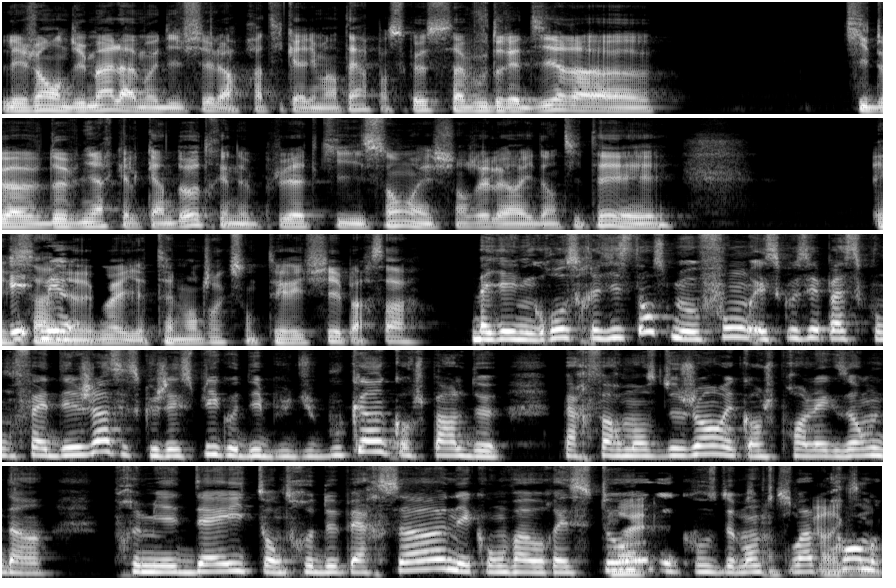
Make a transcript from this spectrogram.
Les gens ont du mal à modifier leur pratique alimentaire parce que ça voudrait dire euh, qu'ils doivent devenir quelqu'un d'autre et ne plus être qui ils sont et changer leur identité. Et, et, ça, il y, a tellement de gens qui sont terrifiés par ça bah, il y a une grosse résistance, mais au fond, est-ce que c'est pas ce qu'on fait déjà? C'est ce que j'explique au début du bouquin quand je parle de performance de genre et quand je prends l'exemple d'un premier date entre deux personnes et qu'on va au resto et qu'on se demande ce qu'on va prendre.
